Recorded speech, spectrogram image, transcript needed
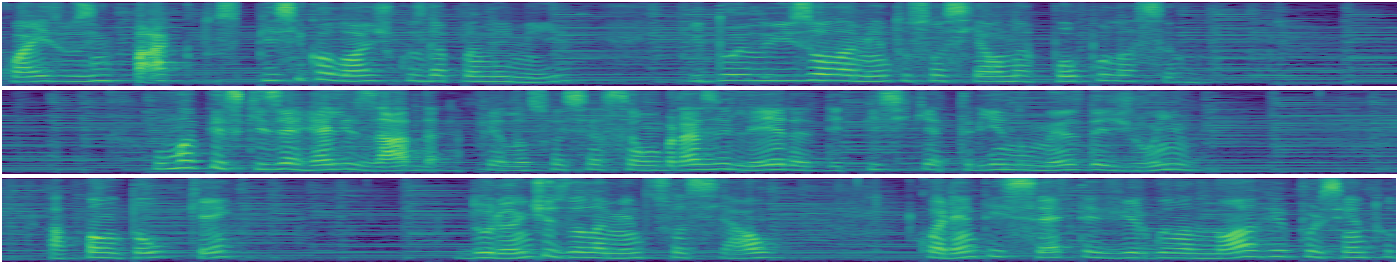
quais os impactos psicológicos da pandemia e do isolamento social na população. Uma pesquisa realizada pela Associação Brasileira de Psiquiatria no mês de junho apontou que, durante o isolamento social, 47,9%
